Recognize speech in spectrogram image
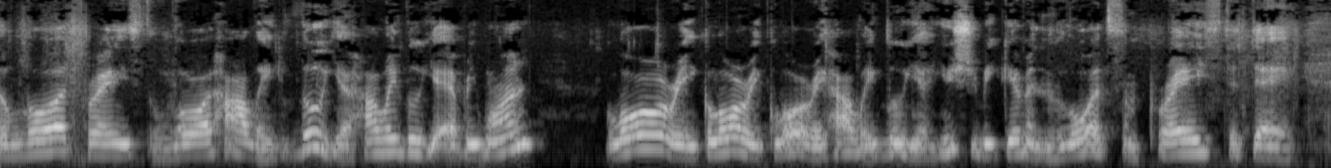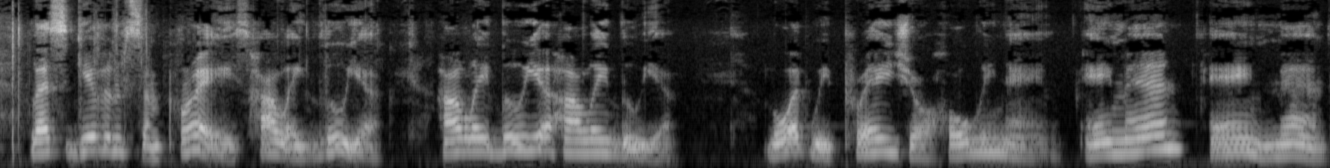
The Lord, praise the Lord. Hallelujah, hallelujah, everyone. Glory, glory, glory, hallelujah. You should be giving the Lord some praise today. Let's give him some praise. Hallelujah, hallelujah, hallelujah. Lord, we praise your holy name. Amen, amen.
